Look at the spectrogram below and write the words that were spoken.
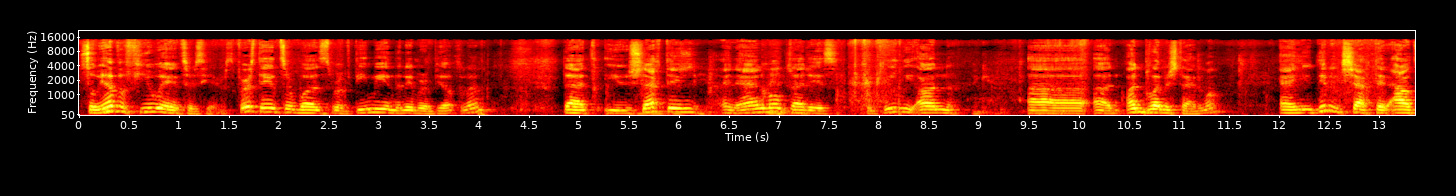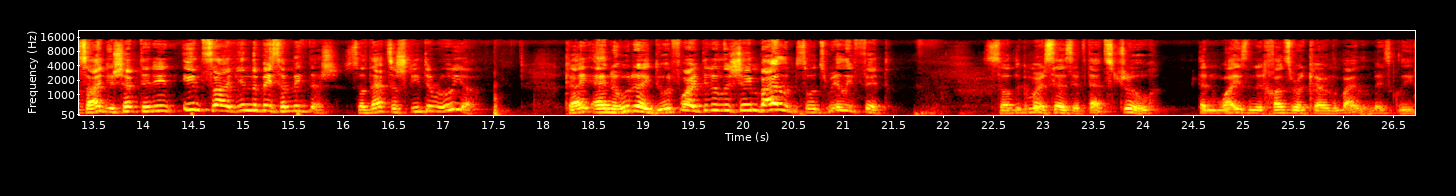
So we have a few answers here. First answer was Rav Dimi in the name of Rav Yochanan, that you shechting an animal that is completely un, uh, an unblemished animal, and you didn't shecht it outside, you shecht it in, inside, in the base of Mikdash. So that's a shechita ruya. Okay, and who did I do it for? I did it l'shem bailim, so it's really fit. So the Gemara says, if that's true, then why isn't it chazra kar on the bailim? Basically,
